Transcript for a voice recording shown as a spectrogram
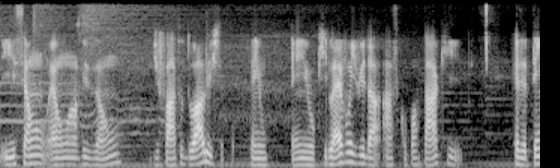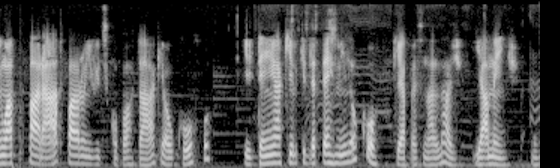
E isso é, um, é uma visão de fato dualista. Tem o, tem o que leva o indivíduo a, se comportar, que quer dizer, tem o aparato para o indivíduo se comportar, que é o corpo, e tem aquilo que determina o corpo, que é a personalidade e a mente. né?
